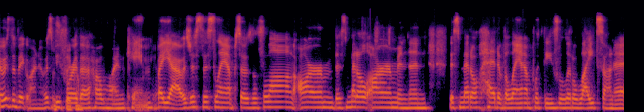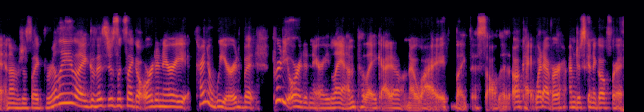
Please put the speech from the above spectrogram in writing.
It was the big one. It was before the home one came. Yeah. But yeah, it was just this lamp. So it was this long arm, this metal arm, and then this metal head of a lamp with these little lights on it. And I was just like, really? Like this just looks like an ordinary, kind of weird, but pretty ordinary lamp. Like, I don't know why like this, all this. Okay, whatever. I'm just gonna go for it.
